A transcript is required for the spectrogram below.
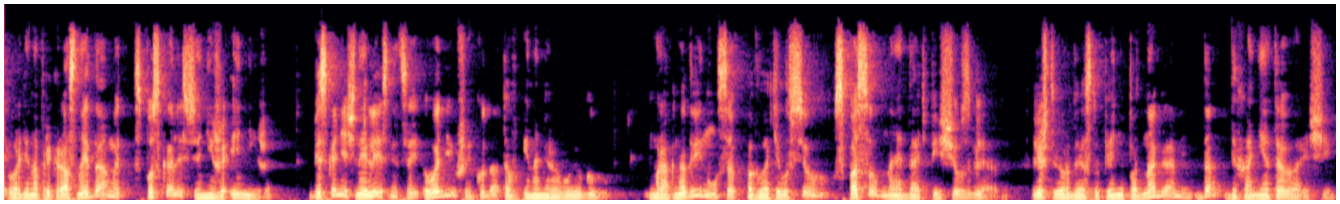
Ордена Прекрасной Дамы спускались все ниже и ниже бесконечной лестницей, уводившей куда-то в иномировую глубь. Мрак надвинулся, поглотил все, способное дать пищу взгляду. Лишь твердые ступени под ногами, да дыхание товарищей.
